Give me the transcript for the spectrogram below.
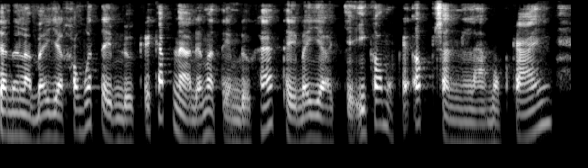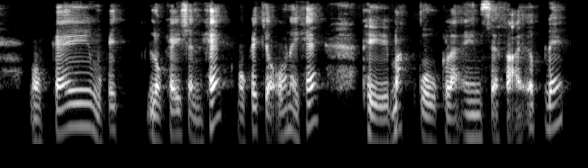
cho nên là bây giờ không có tìm được cái cách nào để mà tìm được hết thì bây giờ chỉ có một cái option là một cái một cái một cái location khác một cái chỗ này khác thì bắt buộc là em sẽ phải update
